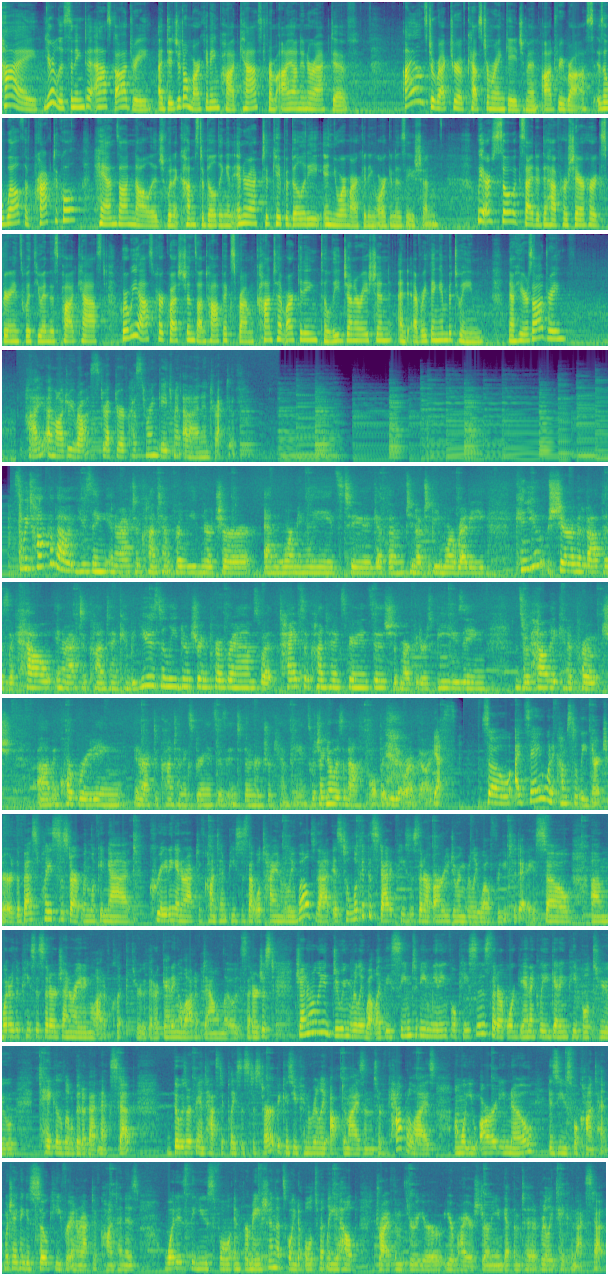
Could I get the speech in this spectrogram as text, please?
Hi, you're listening to Ask Audrey, a digital marketing podcast from Ion Interactive. Ion's Director of Customer Engagement, Audrey Ross, is a wealth of practical, hands on knowledge when it comes to building an interactive capability in your marketing organization. We are so excited to have her share her experience with you in this podcast, where we ask her questions on topics from content marketing to lead generation and everything in between. Now, here's Audrey. Hi, I'm Audrey Ross, Director of Customer Engagement at Ion Interactive. So we talk about using interactive content for lead nurture and warming leads to get them, to, you know, to be more ready. Can you share a bit about this, like how interactive content can be used in lead nurturing programs? What types of content experiences should marketers be using, and sort of how they can approach um, incorporating interactive content experiences into their nurture campaigns, which I know is a mouthful, but you get where I'm going. Yes. So I'd say when it comes to lead nurture, the best place to start when looking at creating interactive content pieces that will tie in really well to that is to look at the static pieces that are already doing really well for you today. So um, what are the pieces that are generating a lot of click through, that are getting a lot of downloads, that are just generally doing really well? Like they seem to be meaningful pieces that are organically getting people to take a little bit of that next step those are fantastic places to start because you can really optimize and sort of capitalize on what you already know is useful content, which I think is so key for interactive content is what is the useful information that's going to ultimately help drive them through your, your buyer's journey and get them to really take the next step.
